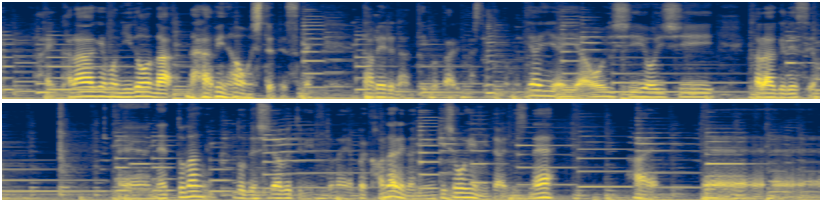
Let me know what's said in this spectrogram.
はい、唐揚げも2度な並び直してですね食べるなんていうことありましたけども。いやいやいや美味しい美味しい唐揚げですよ、えーネットなどで調べてみるとねやっぱりかなりの人気商品みたいですね。はい。えー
